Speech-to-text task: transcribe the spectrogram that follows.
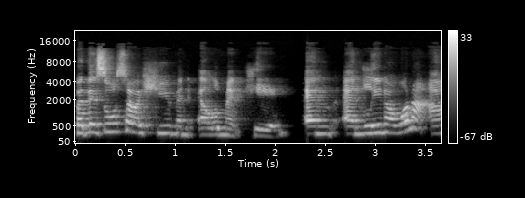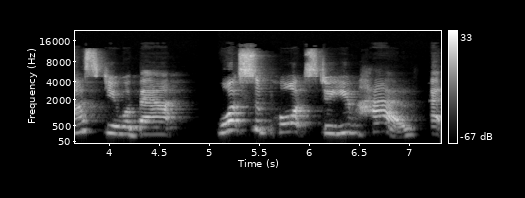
But there's also a human element here. And, and Lyn, I want to ask you about what supports do you have at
